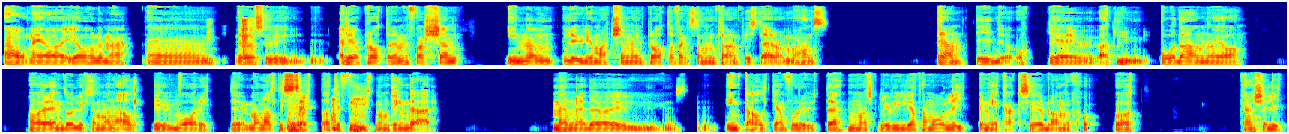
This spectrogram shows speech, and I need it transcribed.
Ja, men jag, jag håller med. Eh, jag, så, eller jag pratade med farsan innan Luleå-matchen. Vi pratade faktiskt om Törnqvist där, om hans framtid och eh, att vi, både han och jag har ändå liksom, man har alltid varit, eh, man har alltid sett att det finns någonting där. Men det är inte alltid han får ut det. Man skulle vilja att han var lite mer kaxig ibland och att kanske lite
